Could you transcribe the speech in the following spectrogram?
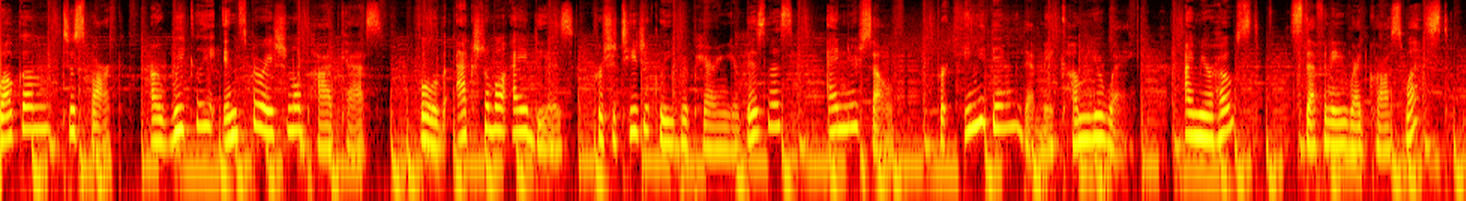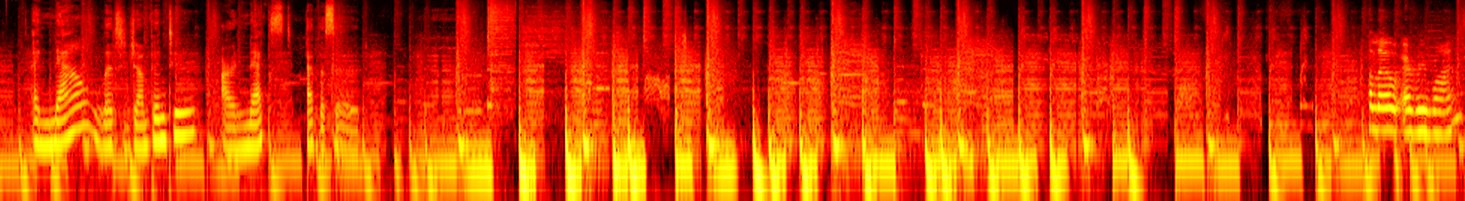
Welcome to Spark, our weekly inspirational podcast full of actionable ideas for strategically preparing your business and yourself for anything that may come your way. I'm your host, Stephanie Red Cross West, and now let's jump into our next episode. Hello, everyone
